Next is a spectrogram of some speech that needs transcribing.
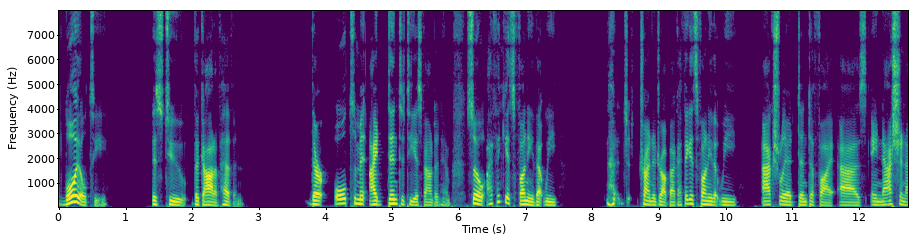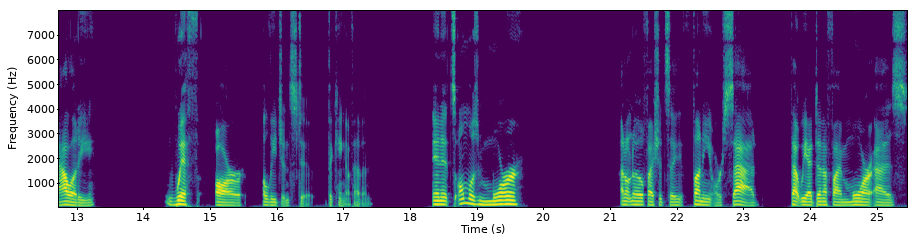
loyalty is to the God of heaven. Their ultimate identity is found in Him. So I think it's funny that we, trying to drop back, I think it's funny that we actually identify as a nationality with our allegiance to the King of Heaven. And it's almost more, I don't know if I should say funny or sad, that we identify more as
